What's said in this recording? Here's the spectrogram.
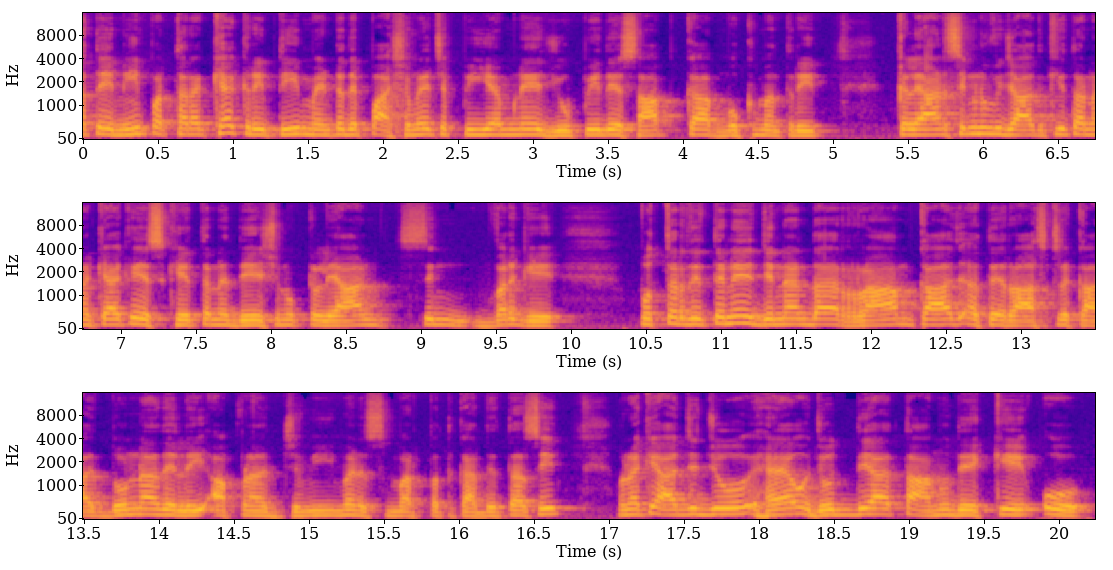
ਅਤੇ ਨੀਂਹ ਪੱਥਰ ਰੱਖਿਆ। ਕਰੀਬ 30 ਮਿੰਟ ਦੇ ਭਾਸ਼ਣ ਵਿੱਚ ਪੀਐਮ ਨੇ ਯੂਪੀ ਦੇ ਸਾਬਕਾ ਮੁੱਖ ਮੰਤਰੀ ਕਲਿਆਣ ਸਿੰਘ ਨੂੰ ਵੀ ਯਾਦ ਕੀਤਾ। ਉਹਨਾਂ ਕਿਹਾ ਕਿ ਇਸ ਖੇਤਰ ਨੇ ਦੇਸ਼ ਨੂੰ ਕਲਿਆਣ ਸਿੰਘ ਵਰਗੇ ਪੁੱਤਰ ਦਿੱਤੇ ਨੇ, ਜਿਨ੍ਹਾਂ ਦਾ ਰਾਮ ਕਾਜ ਅਤੇ ਰਾਸ਼ਟਰ ਕਾਜ ਦੋਨਾਂ ਦੇ ਲਈ ਆਪਣਾ ਜਮੀਵਨ ਸਮਰਪਿਤ ਕਰ ਦਿੱਤਾ ਸੀ। ਉਹਨਾਂ ਕਿ ਅੱਜ ਜੋ ਹੈ ਉਹ ਅਯੋਧਿਆ ਧਾਮ ਨੂੰ ਦੇਖ ਕੇ ਉਹ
